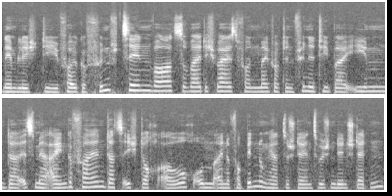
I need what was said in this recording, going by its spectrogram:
nämlich die Folge 15 war, soweit ich weiß, von Minecraft Infinity bei ihm. Da ist mir eingefallen, dass ich doch auch, um eine Verbindung herzustellen zwischen den Städten,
